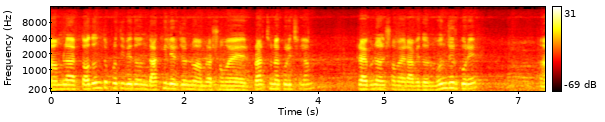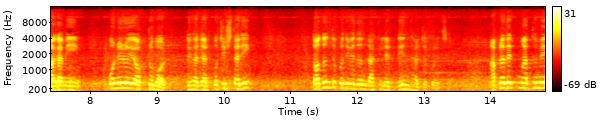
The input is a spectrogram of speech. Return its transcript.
মামলার তদন্ত প্রতিবেদন দাখিলের জন্য আমরা সময়ের প্রার্থনা করেছিলাম। ট্রাইব্যুনাল সময়ের আবেদন মঞ্জুর করে আগামী পনেরোই অক্টোবর দু হাজার পঁচিশ তারিখ তদন্ত প্রতিবেদন দাখিলের দিন ধার্য করেছে। আপনাদের মাধ্যমে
